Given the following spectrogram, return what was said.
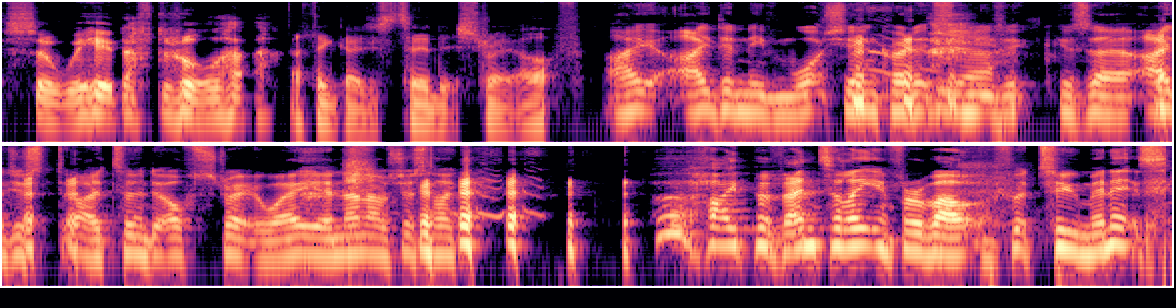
so weird after all that. I think I just turned it straight off. I, I didn't even watch the end credits music because uh, I just I turned it off straight away, and then I was just like hyperventilating for about for two minutes.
